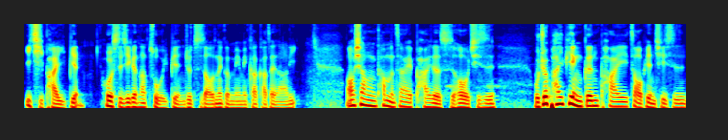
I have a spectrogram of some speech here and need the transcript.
一起拍一遍，或实际跟他做一遍，你就知道那个美美嘎嘎在哪里。然后像他们在拍的时候，其实我觉得拍片跟拍照片其实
